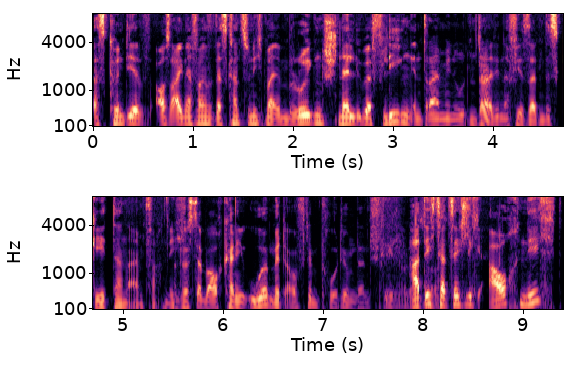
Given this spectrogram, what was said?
Das könnt ihr aus eigener Erfahrung sagen, das kannst du nicht mal im ruhigen schnell überfliegen in drei Minuten, drei ja. DIN A4 Seiten. Das geht dann einfach nicht. Und du hast aber auch keine Uhr mit auf dem Podium dann stehen? Hatte so? ich tatsächlich auch nicht,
